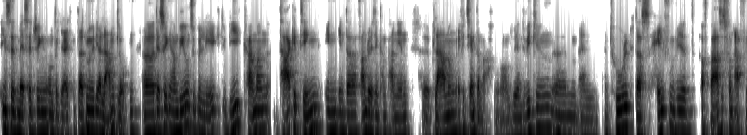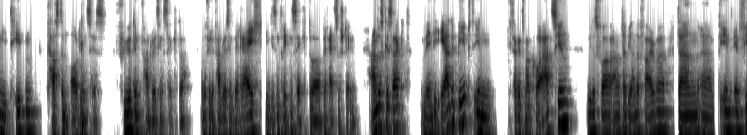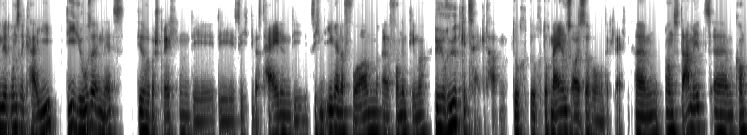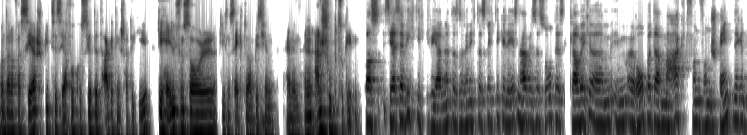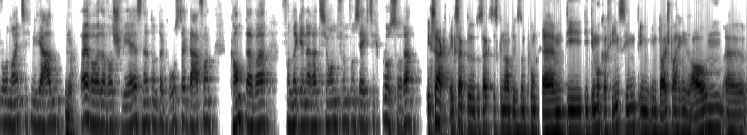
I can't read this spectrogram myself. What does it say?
Instant Messaging und dergleichen. Da hatten wir die Alarmglocken. Äh, deswegen haben wir uns überlegt, wie kann man Targeting in, in der Fundraising-Kampagnenplanung effizienter machen. Und wir entwickeln ähm, ein, ein Tool, das helfen wird, auf Basis von Affinitäten Custom Audiences für den Fundraising-Sektor oder für den Fundraising-Bereich in diesem dritten Sektor bereitzustellen. Anders gesagt, wenn die Erde bebt in, ich sage jetzt mal Kroatien, wie das vor anderthalb Jahren der Fall war, dann äh, empfindet unsere KI die User im Netz, die darüber sprechen, die, die sich, die was teilen, die sich in irgendeiner Form äh, von dem Thema berührt gezeigt haben durch, durch, durch Meinungsäußerung und dergleichen. Ähm, und damit ähm, kommt man dann auf eine sehr spitze, sehr fokussierte Targeting-Strategie, die helfen soll, diesen Sektor ein bisschen einen, einen Anschub zu geben. Was sehr, sehr wichtig wäre. Also wenn ich das richtig gelesen habe, ist es so, dass, glaube ich, ähm, in Europa der Markt von, von Spenden irgendwo 90 Milliarden ja. Euro oder was schwer ist. Nicht? Und der Großteil davon kommt aber von der Generation 65 plus, oder? Exakt, exakt. Du, du sagst das genau, das ist ein Punkt. Ähm, die, die Demografien sind im, im deutschsprachigen Raum äh,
